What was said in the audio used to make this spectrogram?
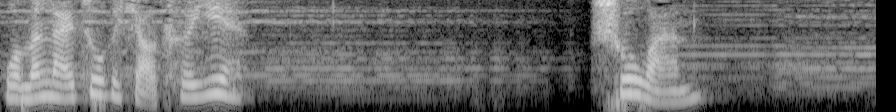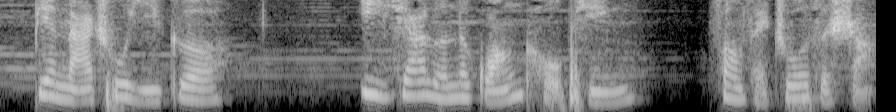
我们来做个小测验。”说完，便拿出一个一加仑的广口瓶放在桌子上。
